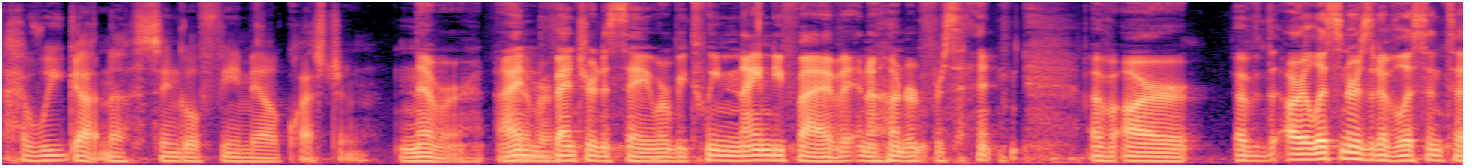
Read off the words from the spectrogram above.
have we gotten a single female question? Never. I'd Never. venture to say we're between 95 and 100% of our of the, our listeners that have listened to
